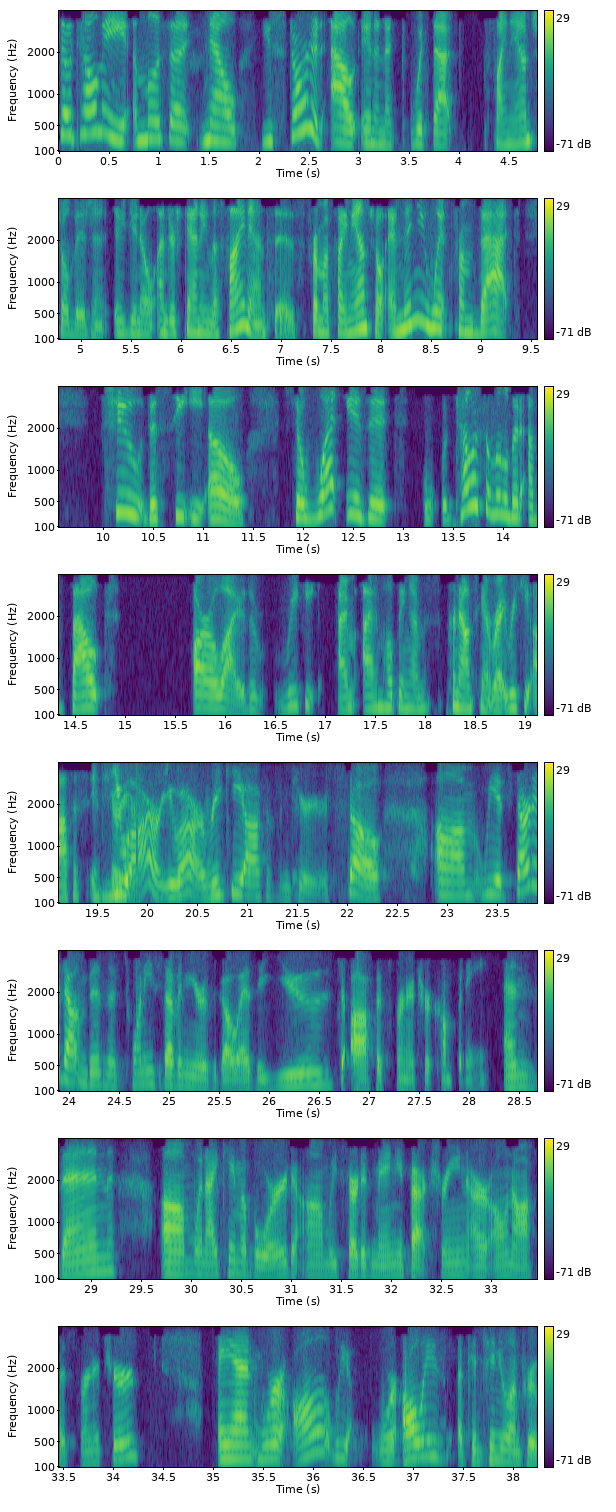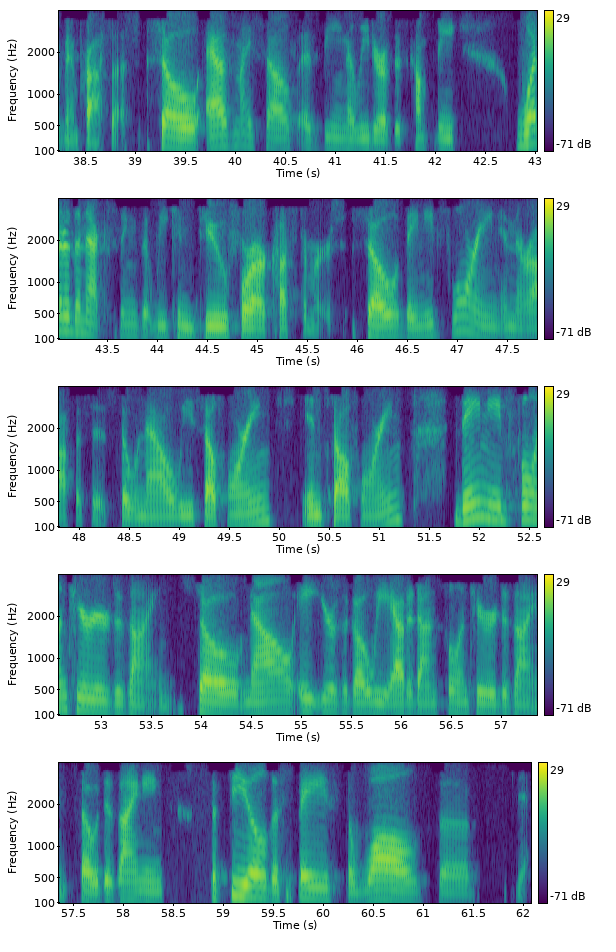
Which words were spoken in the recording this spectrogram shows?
so tell me, Melissa, now you started out in an with that financial vision, uh, you know, understanding the finances from a financial, and then you went from that to the CEO. So what is it? Tell us a little bit about ROI, the Rieke. I'm I'm hoping I'm pronouncing it right. Rieke Office Interiors. You are, you are Rieke Office Interiors. So Um, we had started out in business 27 years ago as a used office furniture company. And then um, when I came aboard, um, we started manufacturing our own office furniture. And we're all we we're always a continual improvement process. So as myself as being a leader of this company, what are the next things that we can do for our customers? So they need flooring in their offices. So now we sell flooring, install flooring. They need full interior design. So now 8 years ago we added on full interior design. So designing the feel, the space, the walls, the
